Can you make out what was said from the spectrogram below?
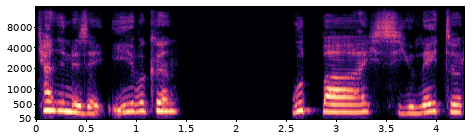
Kendinize iyi bakın. Goodbye. See you later.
